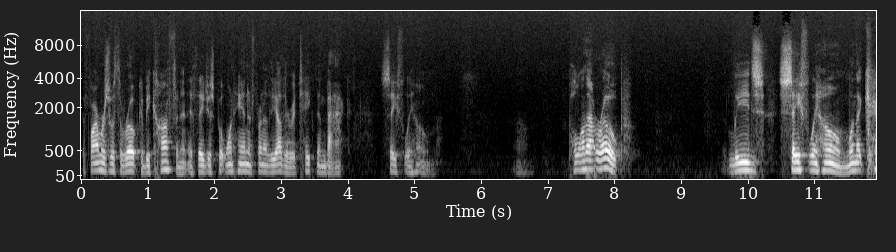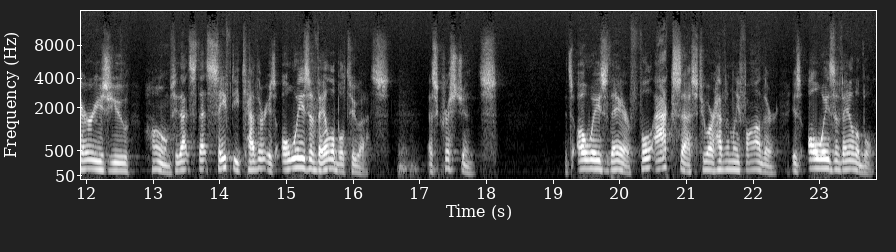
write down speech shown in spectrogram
The farmers with the rope could be confident if they just put one hand in front of the other, it would take them back safely home. Um, pull on that rope. Leads safely home, one that carries you home. See, that's, that safety tether is always available to us as Christians. It's always there. Full access to our Heavenly Father is always available.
